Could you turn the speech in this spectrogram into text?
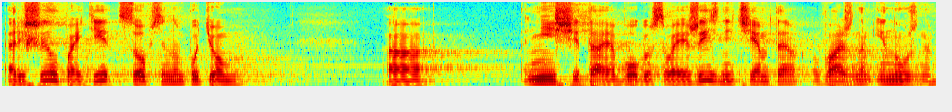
решил пойти собственным путем. А, – не считая Бога в своей жизни чем-то важным и нужным.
